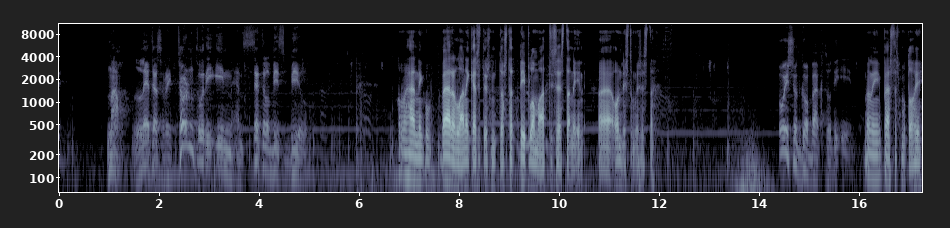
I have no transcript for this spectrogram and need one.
now, let us return to the inn and settle this bill. On vähän niin kuin vääränlainen käsitys nyt tuosta diplomaattisesta niin, ää, onnistumisesta. We should go back to the inn. No niin, päästäs mut ohi.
